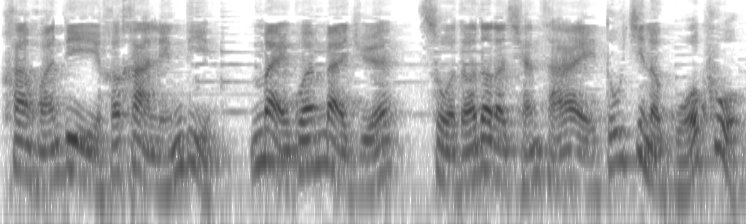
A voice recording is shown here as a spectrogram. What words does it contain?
汉桓帝和汉灵帝卖官卖爵所得到的钱财都进了国库。”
